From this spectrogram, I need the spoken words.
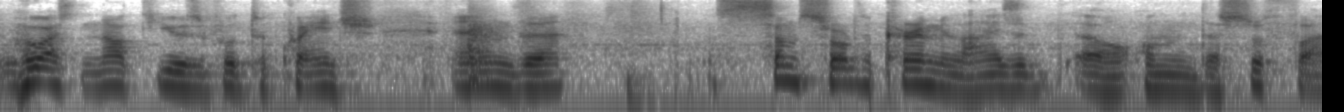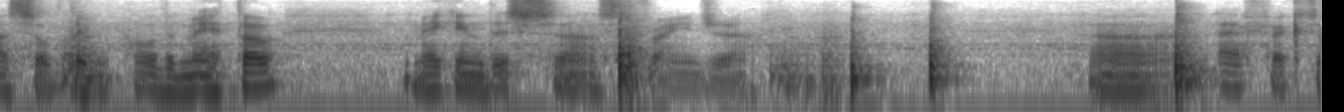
was not useful to quench. And uh, some sort of caramelized uh, on the surface of the of the metal, making this uh, strange effect.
